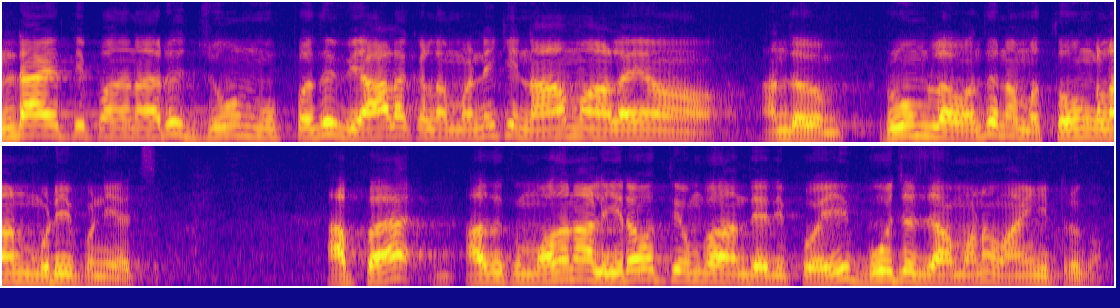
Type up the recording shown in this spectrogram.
ரெண்டாயிரத்தி பதினாறு ஜூன் முப்பது வியாழக்கிழமை அன்னைக்கு நாமாலயம் அந்த ரூமில் வந்து நம்ம தூங்கலான்னு முடிவு பண்ணியாச்சு. அப்போ அதுக்கு முத நாள் இருபத்தி ஒன்பதாம் தேதி போய் பூஜை ஜாமானம் வாங்கிட்டு இருக்கோம்.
